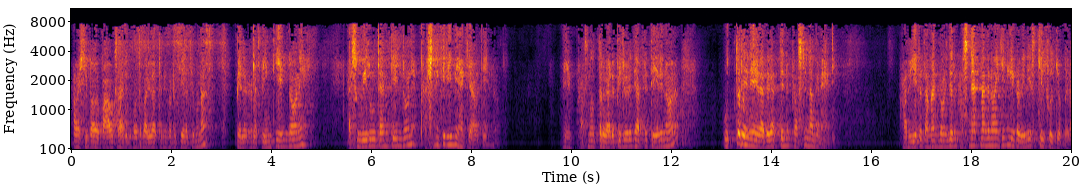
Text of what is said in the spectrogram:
අවශ්‍ය බව පාවොක්සාරික පොත පරිවර්තනය කොට කියලා තිබුණා. පෙළකට පින් තියෙන්න ඕනේ. අසුවිරුතන් තියෙන්න ඕනේ. ප්‍රශ්න කිරීමේ හැකියාව තියෙන්න ඕනේ. මේ ප්‍රශ්න උත්තර වැඩ පිළිවෙලදී අපිට තේරෙනවා උත්තරේ වැදගත් වෙන්නේ ප්‍රශ්න නගන හැටි. හරියට Taman ඕන විදිහට ප්‍රශ්නයක් නගනවා කියන එක වෙලී ස්කිල්ෆුල් ජොබ් එකක්.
